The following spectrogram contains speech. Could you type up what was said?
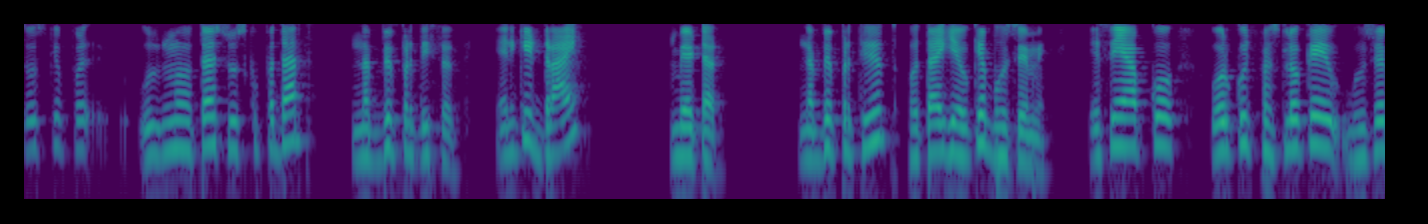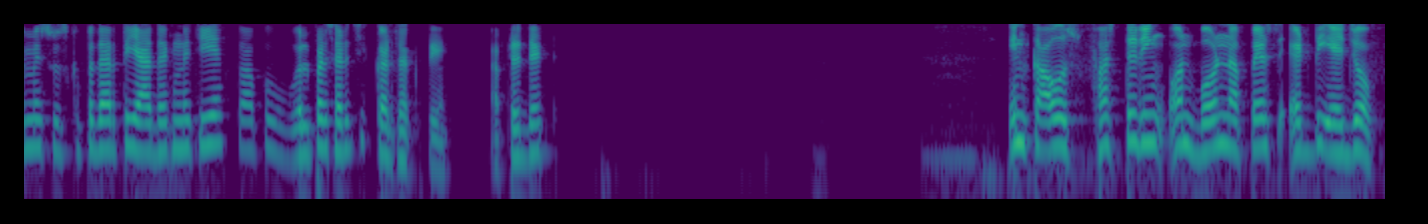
तो उसके उसमें होता है शुष्क पदार्थ नब्बे प्रतिशत, यानी कि ड्राई मेटर नब्बे प्रतिशत होता है गेहूँ के भूसे में। इसलिए आपको और कुछ फ़सलों के भूसे में शुष्क पदार्थ याद रखने चाहिए तो आप गूगल पर सर्च कर सकते हैं। After that in cows first ring on horn appears at the age of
